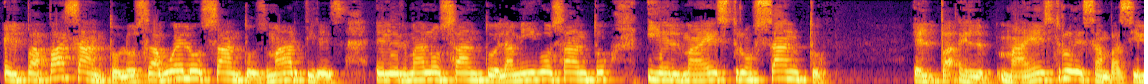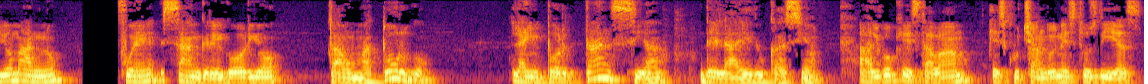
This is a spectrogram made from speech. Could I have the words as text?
el papá santo, los abuelos santos, mártires, el hermano santo, el amigo santo y el maestro santo. El, el maestro de San Basilio Magno fue San Gregorio Taumaturgo. La importancia de la educación. Algo que estaba escuchando en estos días,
